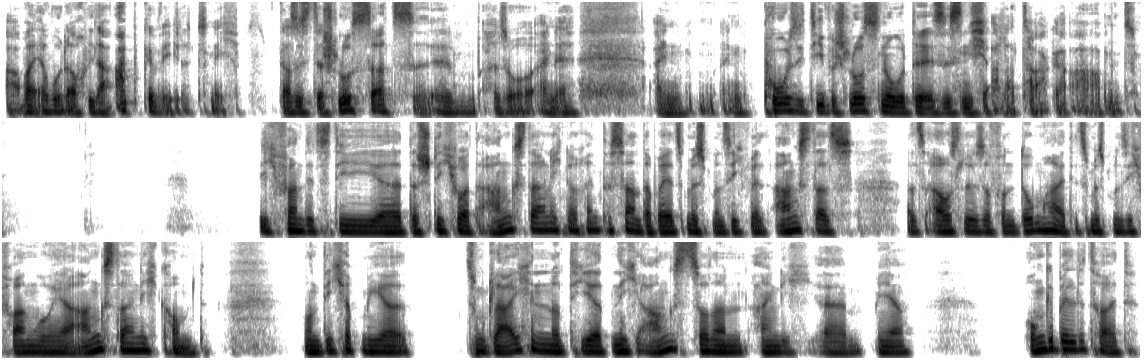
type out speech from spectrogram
aber er wurde auch wieder abgewählt, nicht? Das ist der Schlusssatz, äh, also eine, ein, eine positive Schlussnote, es ist nicht aller Tage Abend. Ich fand jetzt die, äh, das Stichwort Angst eigentlich noch interessant, aber jetzt müsste man sich, Angst als, als Auslöser von Dummheit, jetzt müsste man sich fragen, woher Angst eigentlich kommt. Und ich habe mir zum Gleichen notiert, nicht Angst, sondern eigentlich äh, mehr Ungebildetheit,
